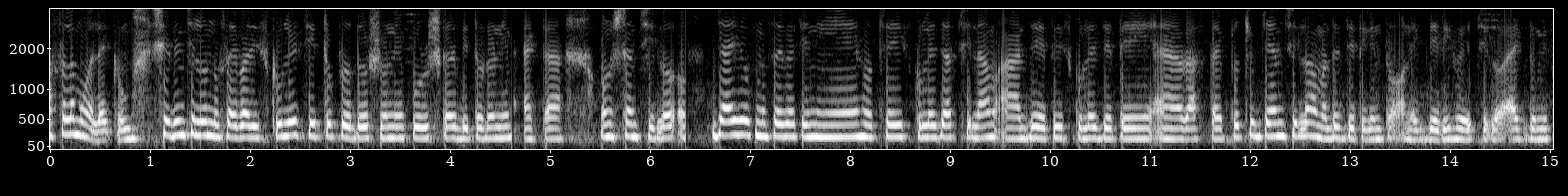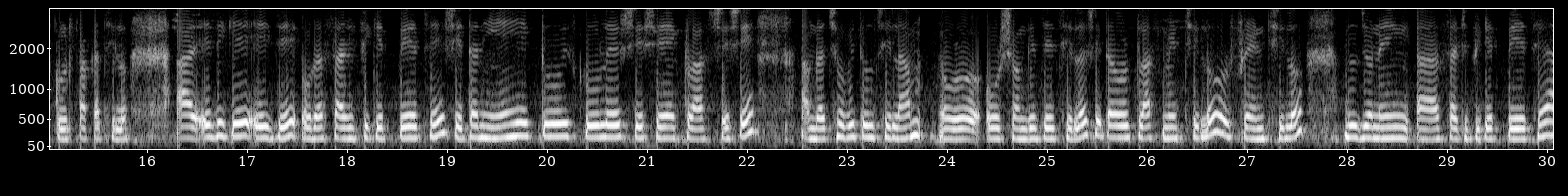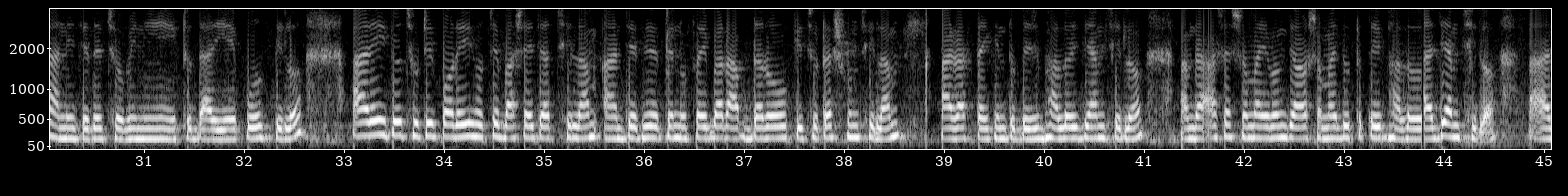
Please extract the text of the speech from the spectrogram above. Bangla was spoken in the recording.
আসসালামু আলাইকুম। সেদিন ছিল নুসাইবার স্কুলের চিত্র প্রদর্শনী পুরস্কার বিতরণী একটা অনুষ্ঠান ছিল। যাই হোক, মুসাইবাকে নিয়ে হচ্ছে স্কুলে যাচ্ছিলাম। আর যেহেতু স্কুলে যেতে রাস্তায় প্রচুর জ্যাম ছিল, আমাদের যেতে কিন্তু অনেক দেরি হয়েছিল। একদম স্কুল ফাঁকা ছিল। আর এদিকে এই যে ওরা সার্টিফিকেট পেয়েছে, সেটা নিয়েই একটু স্কুলের শেষে ক্লাস শেষে আমরা ছবি তুলছিলাম। ওর ওর সঙ্গে যে ছিল, সেটা ওর ক্লাসমেট ছিল, ওর ফ্রেন্ড ছিল। দুজনেই সার্টিফিকেট পেয়েছে আর নিজেদের ছবি নিয়ে একটু দাঁড়িয়ে পোজ দিল। আর এই তো ছুটির পরেই হচ্ছে বাসায় যাচ্ছিলাম। আর যেতে যেতে নুসাইবার আবদারও কিছুটা শুনছিলাম। আর রাস্তায় কিন্তু বেশ ভালোই জ্যাম ছিল। আমরা আসার সময় এবং যাওয়ার সময় দুটোতেই ভালো জ্যাম ছিল।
